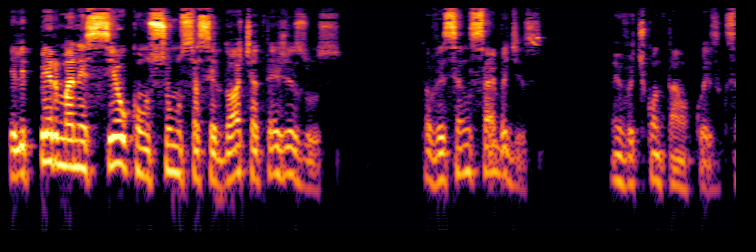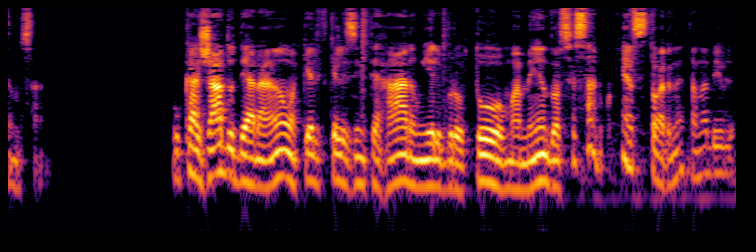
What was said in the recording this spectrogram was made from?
ele permaneceu com o sumo sacerdote até Jesus. Talvez você não saiba disso. Eu vou te contar uma coisa que você não sabe. O cajado de Araão, aquele que eles enterraram e ele brotou uma amêndoa, você sabe, conhece a história, né? Está na Bíblia.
